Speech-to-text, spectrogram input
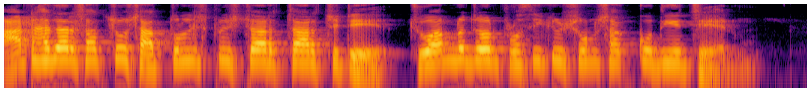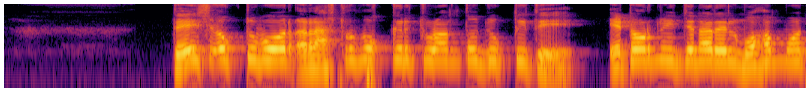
আট হাজার সাতশো সাতচল্লিশ পৃষ্ঠার চার্জশিটে চুয়ান্ন জন প্রসিকিউশন সাক্ষ্য দিয়েছেন। তেইশ অক্টোবর রাষ্ট্রপক্ষের চূড়ান্ত যুক্তিতে অ্যাটর্নি জেনারেল মোহাম্মদ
